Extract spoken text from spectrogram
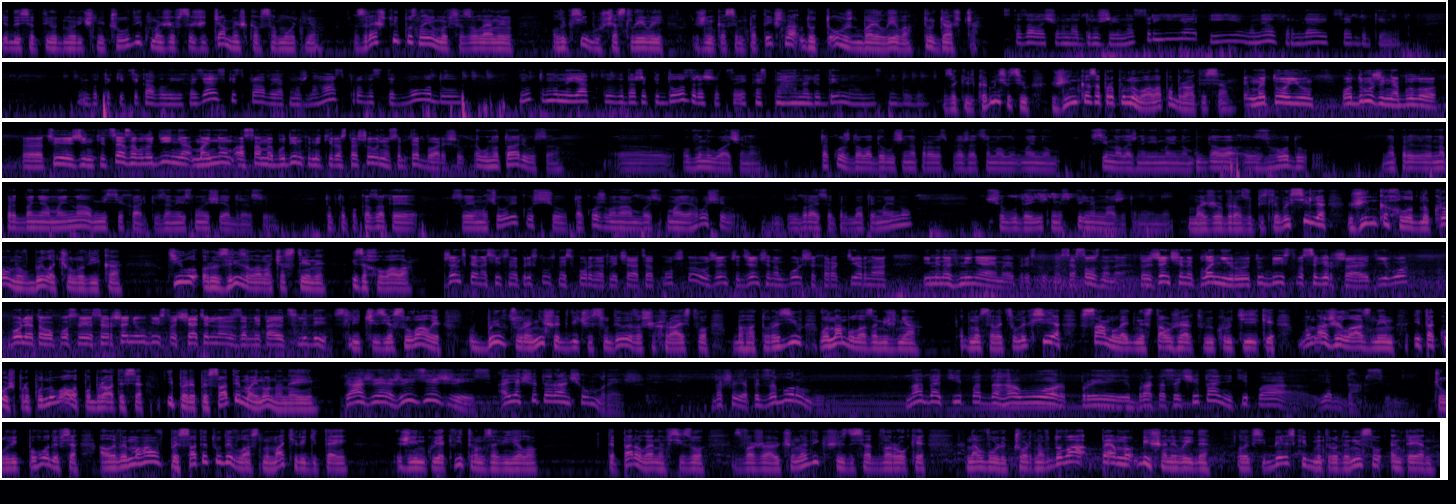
51-річний чоловік майже все життя мешкав самотньо. Зрештою, познайомився з Оленою. Олексій був щасливий. Жінка симпатична, до того ж дбайлива, трудяща. Сказала, що вона дружина Сергія, і вони оформляють цей будинок. Бо такі цікавили її хазяйські справи, як можна газ провести, воду. Ну тому ніякої навіть підозри, що це якась погана людина, у нас не було. За кілька місяців жінка запропонувала побратися. Метою одруження було е, цієї жінки це заволодіння майном, а саме будинком, який розташований в СМТ Баришів. У нотаріуса е, обвинувачена також дала доручення на право розпоряджатися майном, всім належним їй майном. Дала згоду на, при- придбання майна в місті Харків за неіснуючою адресою. Тобто показати своєму чоловіку, що також вона ось має гроші, збирається придбати майно, що буде їхнім спільним нажитим майном. Майже одразу після весілля жінка холоднокровно вбила чоловіка. Тіло розрізала на частини і заховала. Женская насильственная преступность в корне отличается от мужской. У женщин, женщинам больше характерна именно вменяемая преступность, осознанная. То есть женщины планируют убийство, совершают его. Более того, после совершения убийства тщательно заметают следы. Слідчі з'ясували, вбивцю раніше двічі судили за шахрайство. Багато разів вона була заміжня. Односелець Олексія сам ледь не став жертвою крутійки. Вона жила з ним і також пропонувала побратися і переписати майно на неї. Каже, жить є жизнь, а якщо ти раніше умреш? Так що я під забором буду? Надо, типа, договор при бракосочетанні, типа, як дарственний. Чоловік погодився, але вимагав вписати туди власну матір і дітей. Жінку як вітром завіяло. Тепер Олена в СІЗО, зважаючи на вік 62 роки. На волю чорна вдова, певно, більше не вийде. Олексій Бєльський, Дмитро Денисов, НТН.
